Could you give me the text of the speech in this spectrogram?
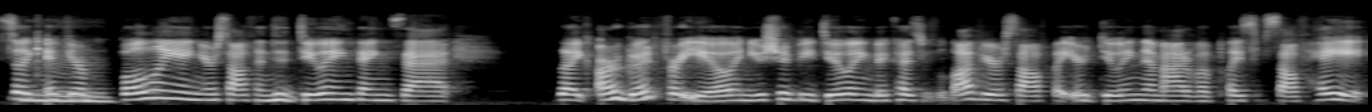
So, like, mm. if you're mm. bullying yourself into doing things that, like are good for you and you should be doing because you love yourself but you're doing them out of a place of self-hate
